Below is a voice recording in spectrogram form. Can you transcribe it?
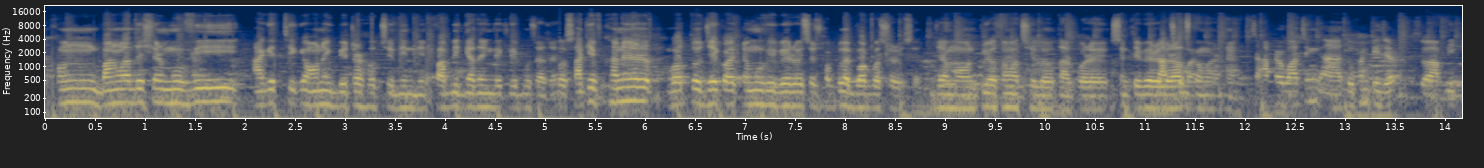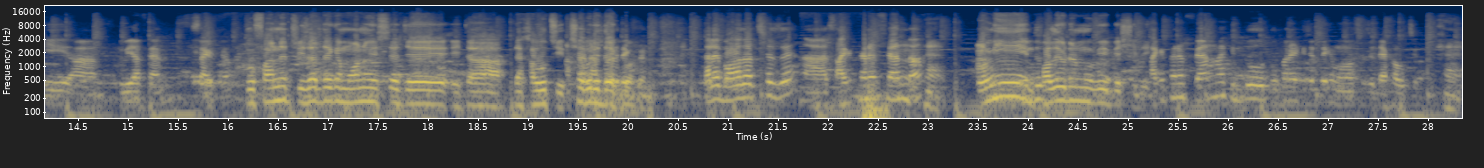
এখন বাংলাদেশের মুভি আগের থেকে অনেক বেটার হচ্ছে দিন দিন। পাবলিক গ্যাদারিং দেখলে বোঝা যায়। তো সাকিব খানের গত যে কয়েকটা মুভি বের হয়েছে সবগুলো ব্লকবাস্টার হয়েছে। যেমন প্রিয়তমা ছিল তারপরে রিসেন্টলি বের হয়েছে রাজকুমার। হ্যাঁ। আচ্ছা আফটার ওয়াচিং তুফান টিজার তো আপনি কি বি ফ্যান সাইড তুফানের টিজার দেখে মনে হয়েছে যে এটা দেখা উচিত। আশা করি দেখবেন। তাহলে বলা যাচ্ছে যে সাকিব খানের ফ্যান না। হ্যাঁ। আমি বলিউডের মুভি বেশি দেখি। সাকিব খানের ফ্যান না কিন্তু তুফানের টিজার দেখে মনে হচ্ছে যে দেখা উচিত। হ্যাঁ।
